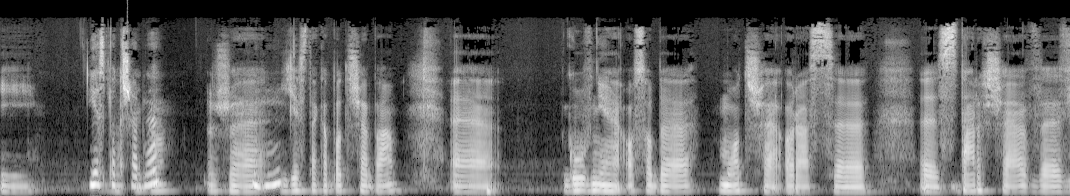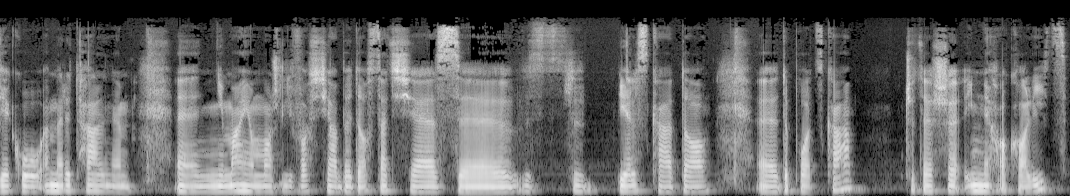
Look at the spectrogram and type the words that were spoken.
I jest dlatego, potrzebne? Że mhm. jest taka potrzeba. Głównie osoby młodsze oraz E, starsze w wieku emerytalnym e, nie mają możliwości, aby dostać się z, z Bielska do, e, do Płocka, czy też innych okolic,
